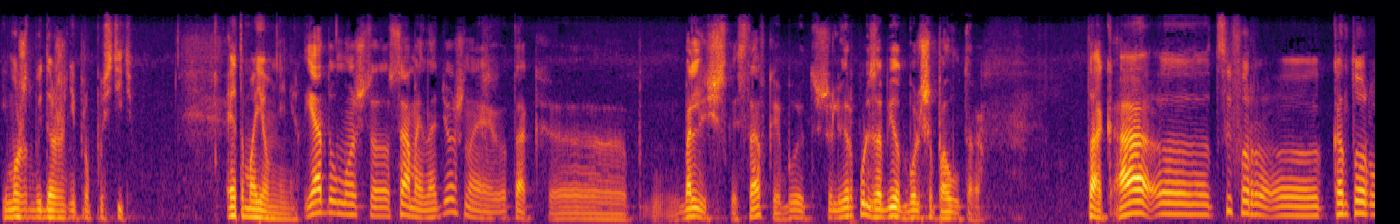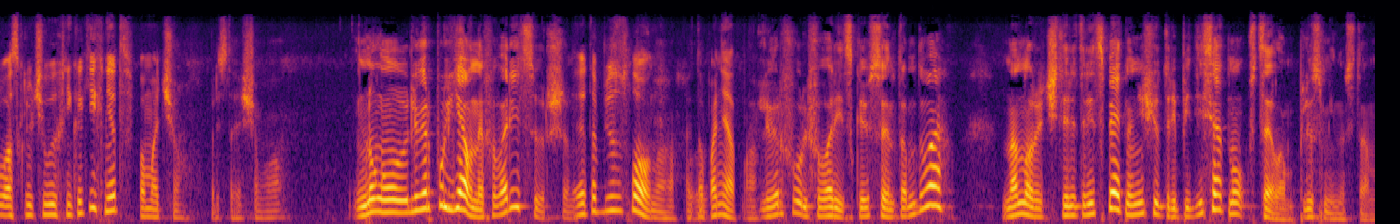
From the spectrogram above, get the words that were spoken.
и, может быть, даже не пропустить. Это мое мнение. Я думаю, что самой надежной, вот так, э, болельческой ставкой будет, что Ливерпуль забьет больше полутора. Так, а э, цифр э, контор у вас ключевых никаких нет по матчу предстоящему? Ну, Ливерпуль явный фаворит совершенно. Это безусловно, это понятно. Ливерпуль фаворит с коэффициентом 2, на Норвич 4.35, на ничью 3.50, ну, в целом, плюс-минус там.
